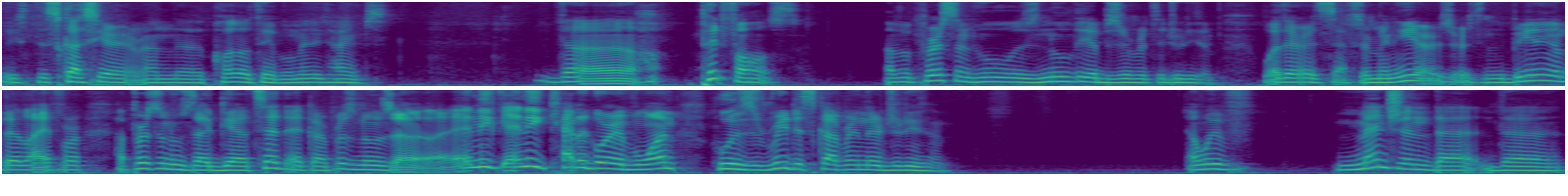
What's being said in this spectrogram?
We discuss here around the kollel table many times. The pitfalls of a person who is newly observant to Judaism, whether it's after many years or it's in the beginning of their life, or a person who's a ger tzedek, or a person who's a, any any category of one who is rediscovering their Judaism. And we've mentioned the the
